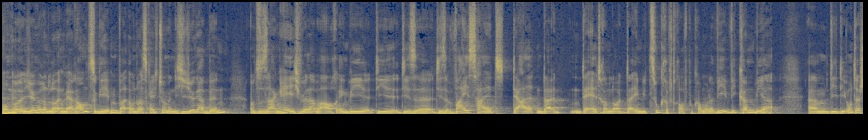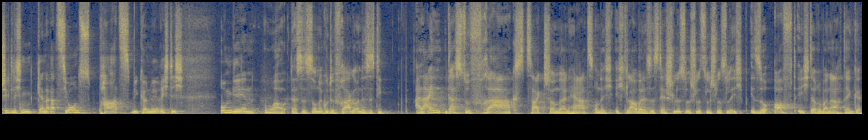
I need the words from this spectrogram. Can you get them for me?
um äh, jüngeren Leuten mehr Raum zu geben? Und was kann ich tun, wenn ich jünger bin, um zu sagen, hey, ich will aber auch irgendwie die, diese, diese Weisheit der alten, der älteren Leute da irgendwie Zugriff drauf bekommen? Oder wie, wie können wir ähm, die, die unterschiedlichen Generationsparts, wie können wir richtig umgehen? Wow, das ist so eine gute Frage und das ist die Allein, dass du fragst, zeigt schon dein Herz. Und ich, ich glaube, das ist der Schlüssel, Schlüssel, Schlüssel. Ich, so oft ich darüber nachdenke,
